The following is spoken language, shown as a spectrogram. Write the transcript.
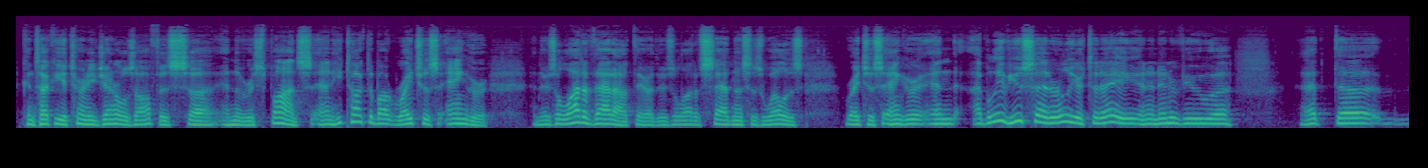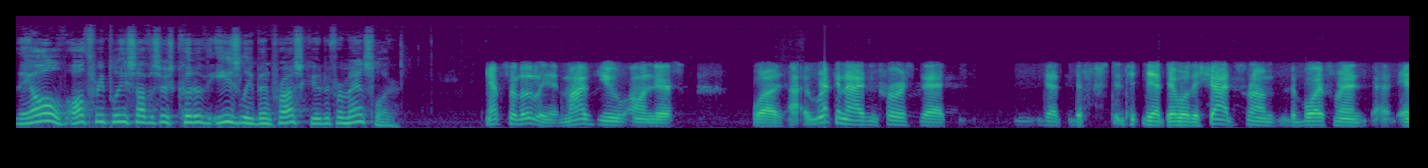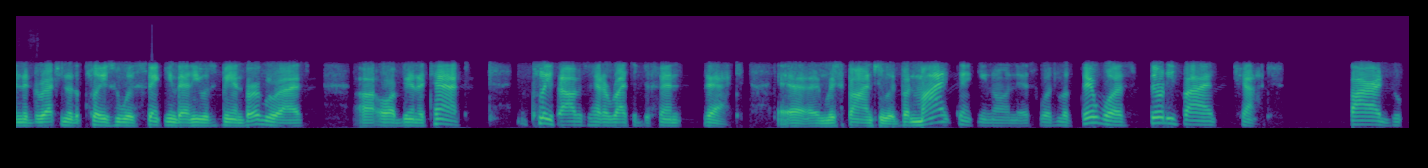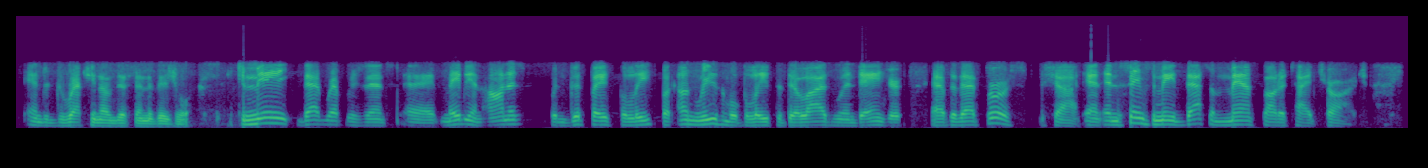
Kentucky Attorney General's office uh, and the response. And he talked about righteous anger. And there's a lot of that out there. There's a lot of sadness as well as righteous anger. And I believe you said earlier today in an interview uh, that uh, they all, all three police officers could have easily been prosecuted for manslaughter. Absolutely. My view on this was recognizing first that that the that there was a shot from the boyfriend in the direction of the police who was thinking that he was being burglarized uh, or being attacked. Police obviously had a right to defend that uh, and respond to it. But my thinking on this was, look, there was 35 shots fired in the direction of this individual. To me, that represents uh, maybe an honest but good faith belief, but unreasonable belief that their lives were in danger after that first shot. And, and it seems to me that's a manslaughter type charge.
